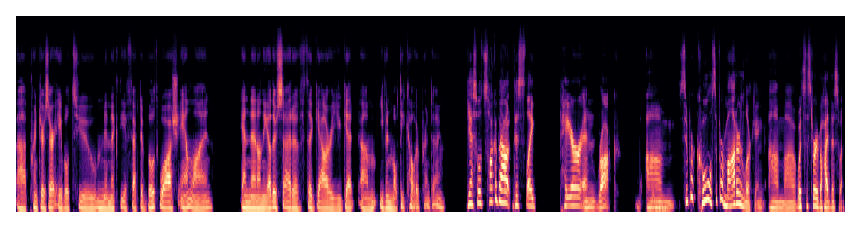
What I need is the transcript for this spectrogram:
uh, printers are able to mimic the effect of both wash and line. And then on the other side of the gallery, you get um, even multicolor printing. Yeah, so let's talk about this like pear and rock. Um, mm-hmm. super cool, super modern looking. Um, uh, what's the story behind this one?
